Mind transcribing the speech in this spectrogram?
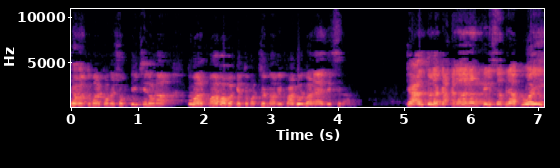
যখন তোমার কোনো শক্তি ছিল না, তোমার মা বাবাকে তোমার জন্য আমি পাগল বানায় দিয়েছিলাম। লাকা হানানান ফি সাদরি আবওয়াইক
